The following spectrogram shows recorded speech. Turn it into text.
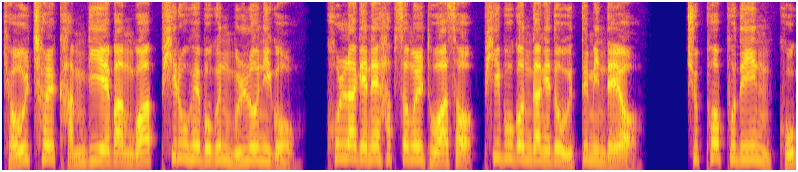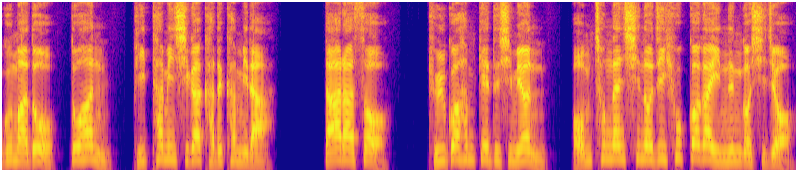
겨울철 감기 예방과 피로 회복은 물론이고 콜라겐의 합성을 도와서 피부 건강에도 으뜸인데요. 슈퍼푸드인 고구마도 또한 비타민C가 가득합니다. 따라서 귤과 함께 드시면 엄청난 시너지 효과가 있는 것이죠.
